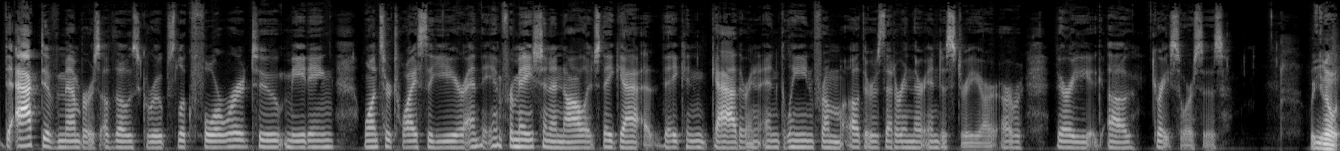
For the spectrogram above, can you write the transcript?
the active members of those groups look forward to meeting once or twice a year, and the information and knowledge they get they can gather and, and glean from others that are in their industry are, are very uh, great sources. Well, you know,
